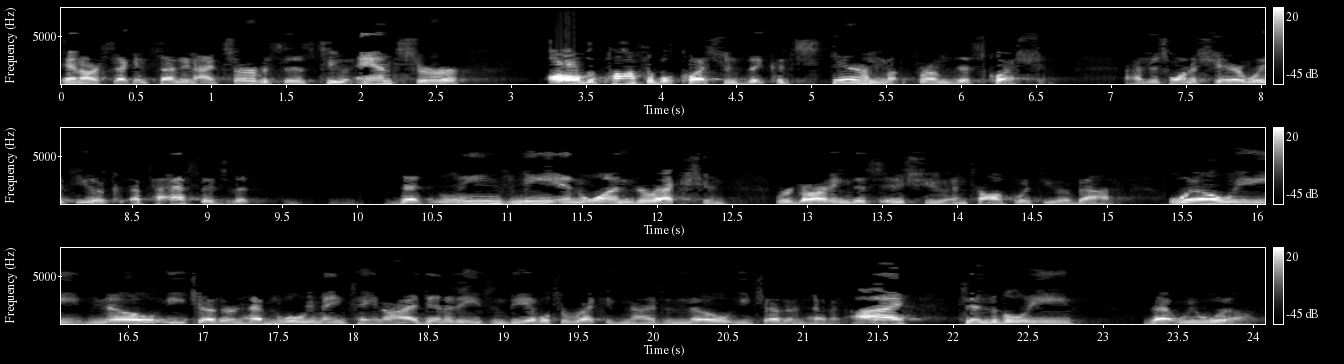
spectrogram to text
in our second Sunday night services to answer all the possible questions that could stem from this question. I just want to share with you a, a passage that, that leans me in one direction regarding this issue and talk with you about it. Will we know each other in heaven? Will we maintain our identities and be able to recognize and know each other in heaven? I tend to believe that we will.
